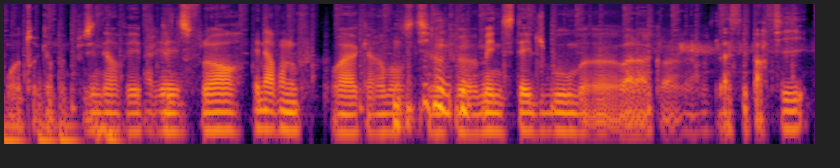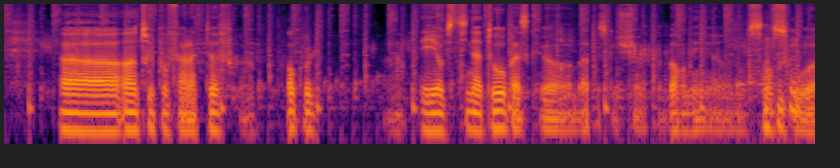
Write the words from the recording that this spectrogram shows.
pour un truc un peu plus énervé, plus Allez. dance floor. Énervons-nous. Ouais, carrément, style un peu main stage boom. euh, voilà, quoi. Là, c'est parti. Euh, un truc pour faire la teuf, quoi. Trop cool. Voilà. Et Obstinato parce que, bah, parce que je suis un peu borné dans le sens où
